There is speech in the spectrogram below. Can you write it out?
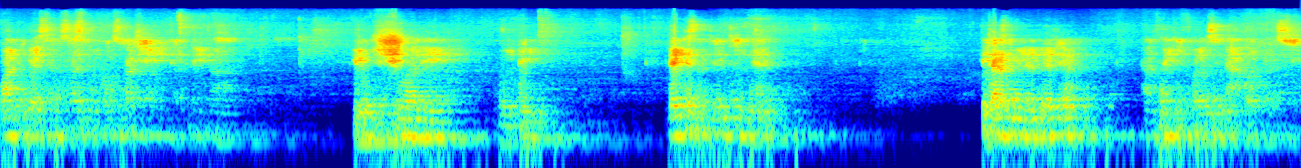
want to be a successful construction entrepreneur, you surely will be. Ladies and gentlemen, it has been a pleasure, and thank you for listening. God bless.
